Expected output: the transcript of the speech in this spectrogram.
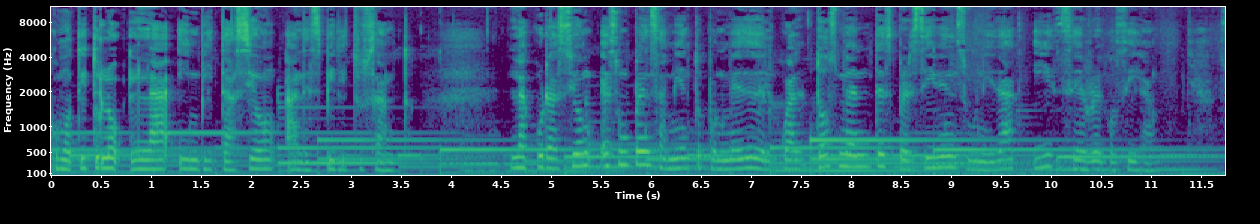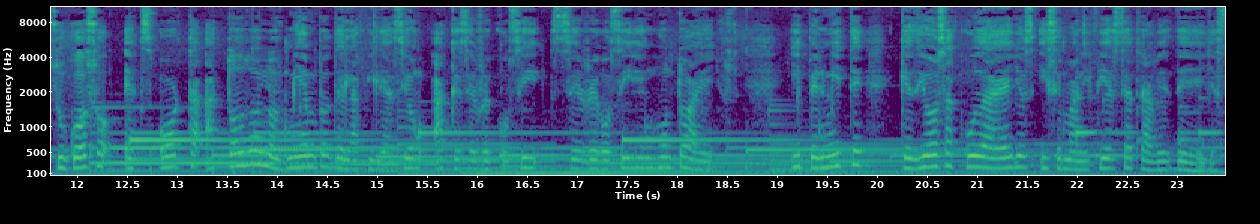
como título La invitación al Espíritu Santo. La curación es un pensamiento por medio del cual dos mentes perciben su unidad y se regocijan. Su gozo exhorta a todos los miembros de la afiliación a que se, regocijen junto a ellos y permite que Dios acuda a ellos y se manifieste a través de ellas.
